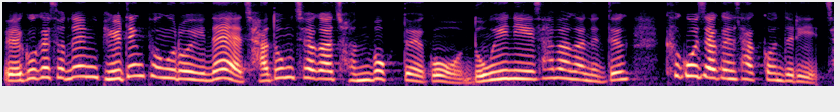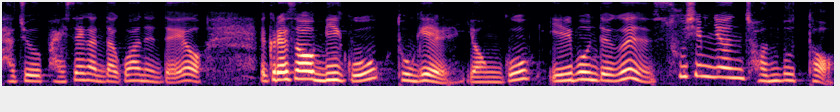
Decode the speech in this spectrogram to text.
외국에서는 빌딩풍으로 인해 자동차가 전복되고 노인이 사망하는 등 크고 작은 사건들이 자주 발생한다고 하는데요. 그래서 미국, 독일, 영국, 일본 등은 수십 년 전부터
